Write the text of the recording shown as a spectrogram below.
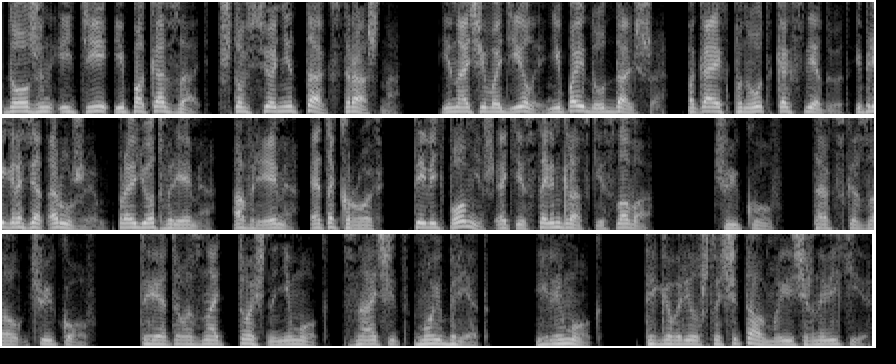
должен идти и показать, что все не так страшно. Иначе водилы не пойдут дальше. Пока их пнут как следует и пригрозят оружием, пройдет время. А время — это кровь. Ты ведь помнишь эти сталинградские слова? Чуйков, так сказал Чуйков. Ты этого знать точно не мог. Значит, мой бред. Или мог? Ты говорил, что читал мои черновики.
